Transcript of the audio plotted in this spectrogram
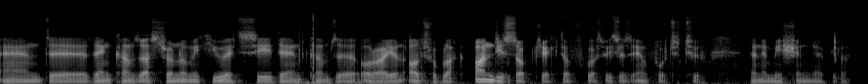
and uh, then comes Astronomik UHC, then comes uh, Orion UltraBlock on this object, of course, which is M42, an emission nebula.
